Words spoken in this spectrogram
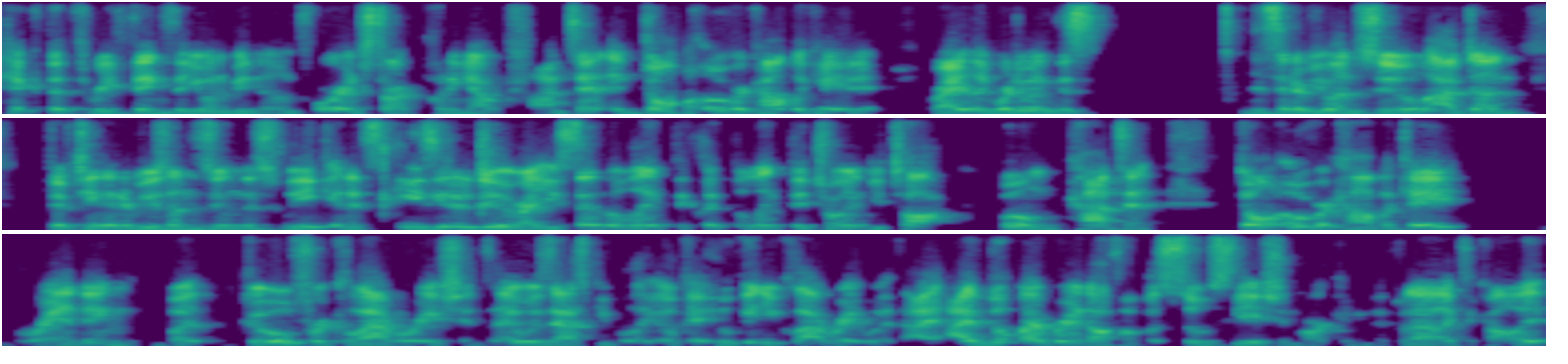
pick the three things that you want to be known for, and start putting out content. And don't overcomplicate it, right? Like we're doing this this interview on Zoom. I've done 15 interviews on Zoom this week, and it's easy to do, right? You send the link, they click the link, they join, you talk. Boom, content. Don't overcomplicate branding, but go for collaborations. I always ask people like, okay, who can you collaborate with? I, I built my brand off of association marketing. That's what I like to call it,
